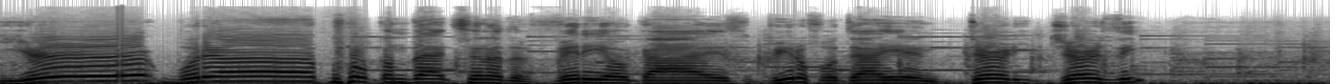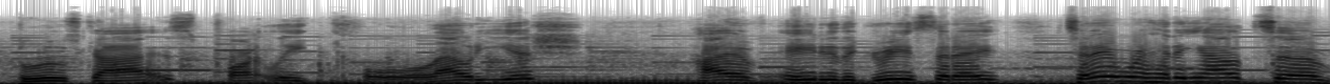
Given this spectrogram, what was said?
Yeah, what up? Welcome back to another video, guys. Beautiful day here in dirty Jersey. Blue skies, partly cloudy-ish. High of 80 degrees today. Today we're heading out to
